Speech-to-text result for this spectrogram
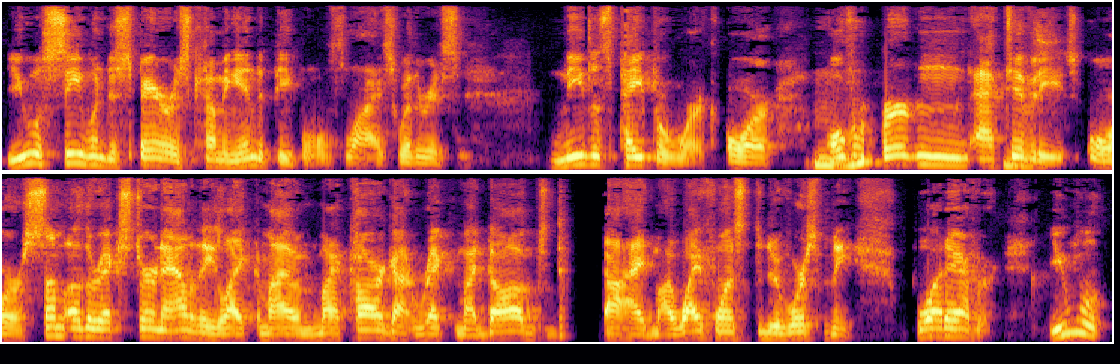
you will see when despair is coming into people's lives, whether it's needless paperwork or mm-hmm. overburdened activities or some other externality like my my car got wrecked, my dog died, my wife wants to divorce me, whatever. You will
